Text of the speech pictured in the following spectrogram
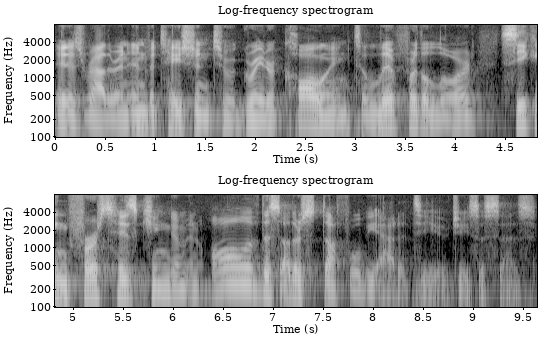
It is rather an invitation to a greater calling to live for the Lord, seeking first his kingdom, and all of this other stuff will be added to you, Jesus says.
